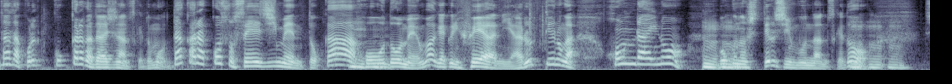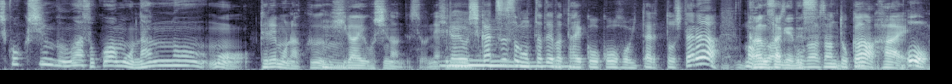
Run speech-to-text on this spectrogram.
ただこれここからが大事なんですけどもだからこそ政治面とか報道面は逆にフェアにやるっていうのが本来のうんうん。僕の知ってる新聞なんですけど、うんうんうん四国新聞はそこはもう何のもう照れもなく平井推しなんですよね。平井をしかつその例えば対抗候補いたとしたら、まあ、小川さんとかはい。を、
